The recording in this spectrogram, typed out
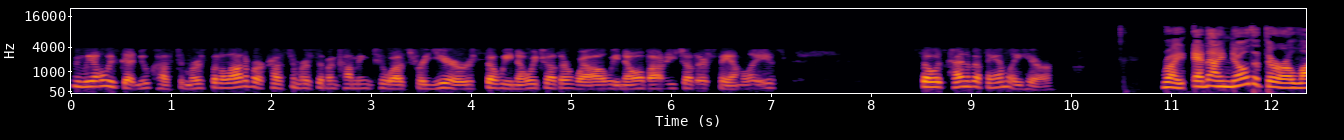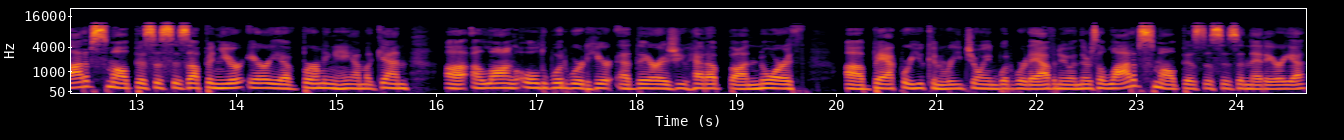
I mean, we always get new customers, but a lot of our customers have been coming to us for years, so we know each other well. We know about each other's families, so it's kind of a family here. Right. And I know that there are a lot of small businesses up in your area of Birmingham, again, uh, along Old Woodward here, uh, there as you head up uh, north, uh, back where you can rejoin Woodward Avenue. And there's a lot of small businesses in that area.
